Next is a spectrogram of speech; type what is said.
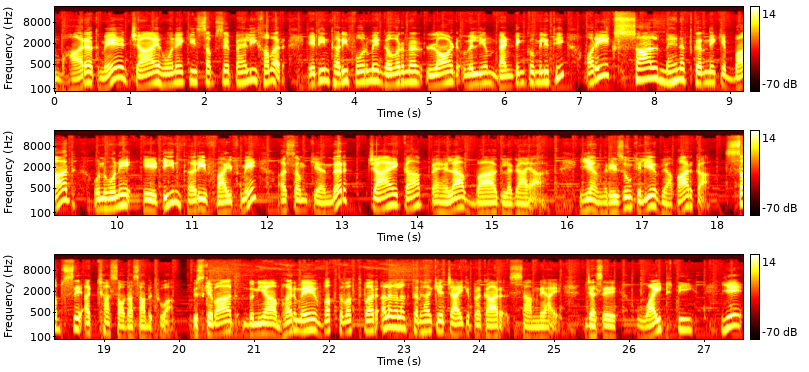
भारत में चाय होने की सबसे पहली खबर 1834 में गवर्नर लॉर्ड विलियम बैंटिंग को मिली थी और एक साल मेहनत करने के बाद उन्होंने 1835 में असम के अंदर चाय का पहला बाग लगाया। ये अंग्रेज़ों के लिए व्यापार का सबसे अच्छा सौदा साबित हुआ। इसके बाद दुनिया भर में वक्त वक्त पर अलग अलग तरह के चाय के प्रकार सामने आए, जैसे वाइट टी ये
